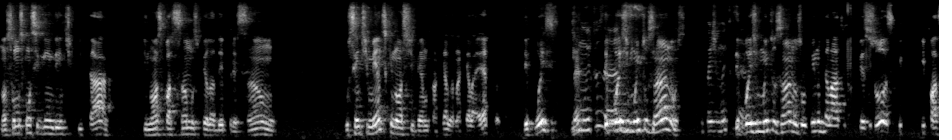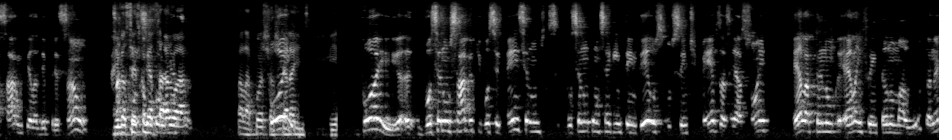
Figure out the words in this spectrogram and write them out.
nós fomos conseguir identificar que nós passamos pela depressão, os sentimentos que nós tivemos naquela, naquela época, depois, de né, muitos depois anos. de muitos anos, Depois de muitos depois anos. de muitos anos, ouvindo relatos de pessoas que, que passaram pela depressão. Aí vocês você começaram começa- a falar, poxa, Foi. era isso. Foi, você não sabe o que você tem, você não, você não consegue entender os, os sentimentos, as reações, ela, tendo, ela enfrentando uma luta, né?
